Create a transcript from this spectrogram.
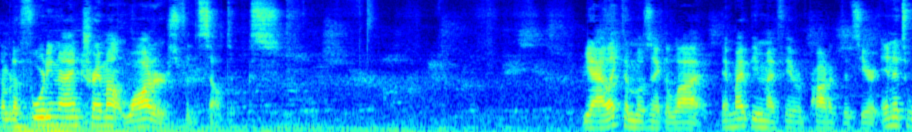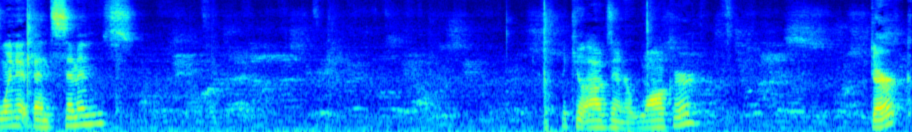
Number to 49, Tremont Waters for the Celtics. Yeah, I like the mosaic a lot. It might be my favorite product this year. And its win it, Ben Simmons. Nickeil Alexander Walker. Dirk.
